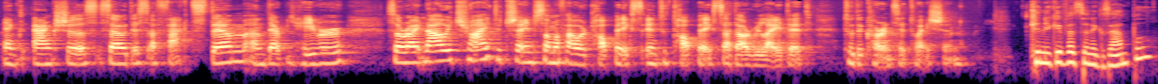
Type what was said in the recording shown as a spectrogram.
and anxious, so this affects them and their behavior. So right now we try to change some of our topics into topics that are related to the current situation. Can you give us an example?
